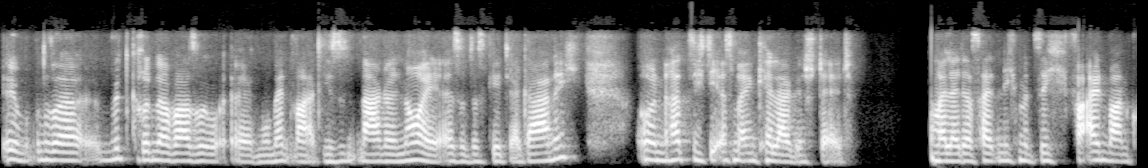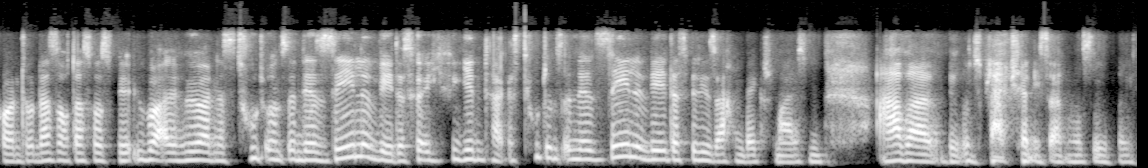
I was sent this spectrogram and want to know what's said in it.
unser Mitgründer war so, äh, Moment mal, die sind nagelneu, also das geht ja gar nicht. Und hat sich die erstmal in den Keller gestellt weil er das halt nicht mit sich vereinbaren konnte. Und das ist auch das, was wir überall hören. Es tut uns in der Seele weh, das höre ich jeden Tag. Es tut uns in der Seele weh, dass wir die Sachen wegschmeißen. Aber uns bleibt ja nichts anderes übrig.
